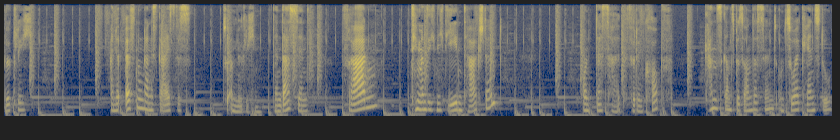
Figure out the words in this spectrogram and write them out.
wirklich eine Öffnung deines Geistes zu ermöglichen. Denn das sind Fragen, die man sich nicht jeden Tag stellt und deshalb für den Kopf ganz, ganz besonders sind. Und so erkennst du,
